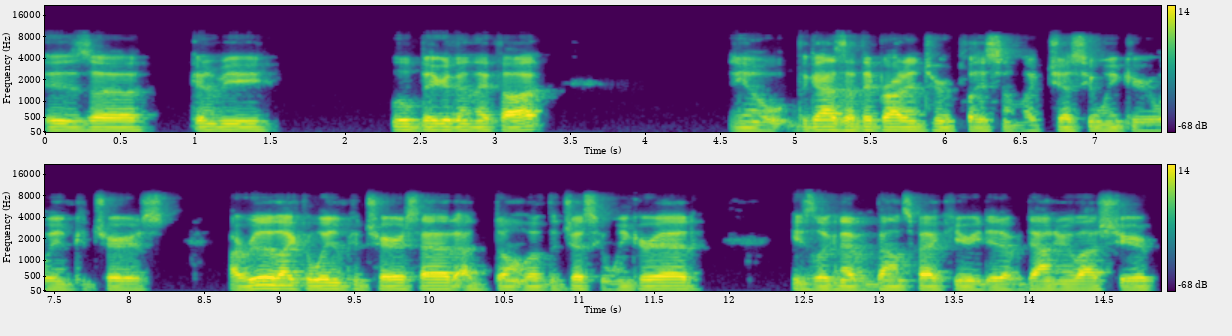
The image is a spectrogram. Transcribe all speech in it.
is uh, going to be a little bigger than they thought. You know, the guys that they brought in to replace him, like Jesse Winker, William Contreras. I really like the William Contreras ad. I don't love the Jesse Winker ad. He's looking to have a bounce back here. He did have a down year last year.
